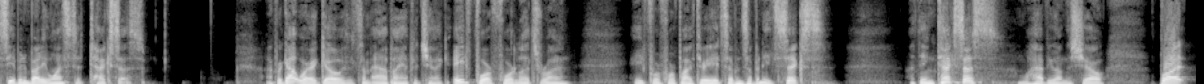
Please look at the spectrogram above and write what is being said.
see if anybody wants to text us. I forgot where it goes. It's some app I have to check. 844 Let's Run, 844 538 7786. I think text us. We'll have you on the show. But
